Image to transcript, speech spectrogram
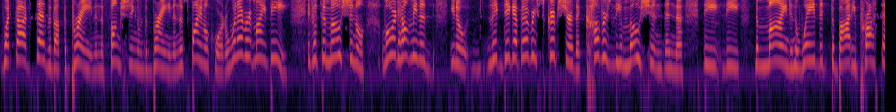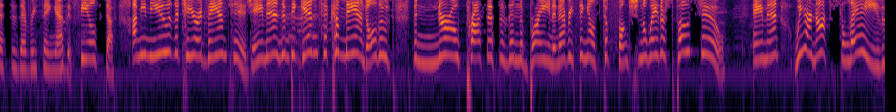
what God says about the brain and the functioning of the brain and the spinal cord or whatever it might be. If it's emotional, Lord, help me to, you know, dig up every scripture that covers the emotions and the, the, the, the mind and the way that the body processes everything as it feels stuff. I mean, use it to your advantage. Amen. Then begin to command all those, the neural processes in the brain and everything else to function the way they're supposed to. Amen. We are not slaves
